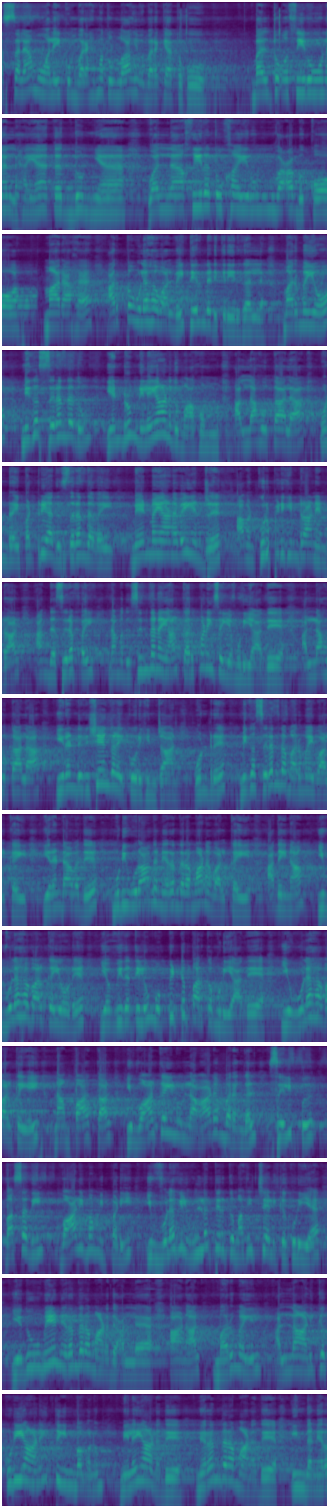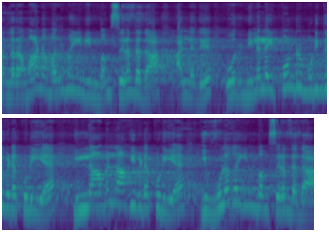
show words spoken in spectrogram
அஸ்ஸலாமு அலைக்கும் வரஹமத்துல்லாஹி வபரகாத்துஹூ பல் துசிரூன ஹயாத்த துன்யா வல்லாஹிரத்து ஹைருன் வஅபுகோ மாறாக அற்ப உலக வாழ்வை தேர்ந்தெடுக்கிறீர்கள். மறுமையோ மிக சிறந்ததும் என்றும் நிலையானதுமாகும். அல்லாஹு தாலா ஒன்றை பற்றி அது சிறந்தவை மேன்மையானவை என்று அவன் குறிப்பிடுகின்றான் என்றால் அந்த சிறப்பை நமது சிந்தனையால் கற்பனை செய்ய முடியாது. அல்லாஹு தாலா இரண்டு விஷயங்களை கூறுகின்றான். ஒன்று மிக சிறந்த மறுமை வாழ்க்கை. இரண்டாவது முடிவுறாத நிரந்தரமான வாழ்க்கை. அதை நாம் இவ்வுலக வாழ்க்கையோடு எவ்விதத்திலும் ஒப்பிட்டு பார்க்க முடியாது. இவ்வுலக வாழ்க்கையை நாம் பார்த்தால் இவ்வாழ்க்கையில் உள்ள ஆடம்பரங்கள் செழிப்பு வசதி வாலிபம் இப்படி இவ்வுலகில் உள்ளத்திற்கு மகிழ்ச்சி அளிக்கக்கூடிய எதுவுமே நிரந்தரமானது அல்ல. ஆனால் மறுமையில் அல்லாஹ் அளிக்கக்கூடிய அனைத்து இன்பங்களும் நிலையானது நிரந்தரமானது. இந்த நிரந்தரமான மறுமையின் இன்பம் சிறந்ததா? அல்லது ஒரு நிழலை போன்று முடிந்துவிடக்கூடிய இல்லாமல் ஆகிவிடக்கூடிய இவ்வுலக இன்பம் சிறந்ததா?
